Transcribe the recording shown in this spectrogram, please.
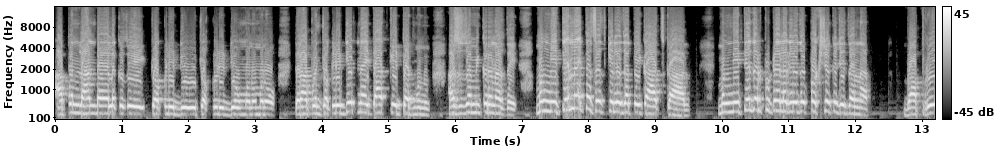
आपण लहान बाळाला कसं आहे, चॉकलेट देऊ चॉकलेट देऊ म्हणू म्हणू तर आपण चॉकलेट देत नाही दात केतात म्हणून. असं समीकरण असतंय मग नेत्यांनाही तसंच केलं जातंय का आजकाल? मग नेते जर तुटायला लागले तर पक्ष कसे चालणार? बापरे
